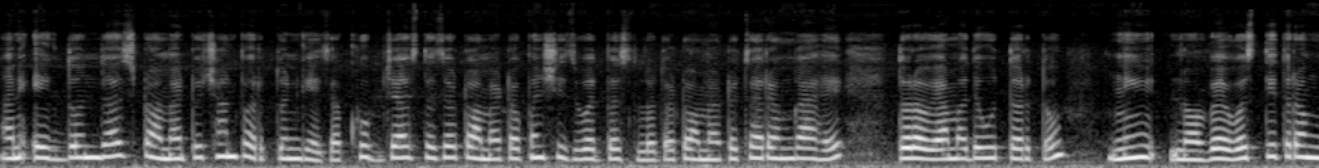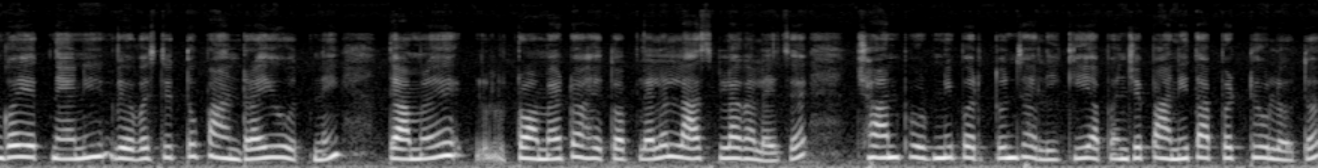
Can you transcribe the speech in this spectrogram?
आणि एक दोनदाच टॉमॅटो छान परतून घ्यायचा. खूप जास्त जर टॉमॅटो आपण शिजवत बसलो तर टॉमॅटोचा रंग आहे तो रव्यामध्ये उतरतो. आणि व्यवस्थित रंग येत नाही आणि व्यवस्थित तो पांढराही होत नाही. त्यामुळे टॉमॅटो आहे तो आपल्याला लास्टला घालायचा आहे छान फोडणी परतून झाली की आपण जे पाणी तापत ठेवलं होतं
